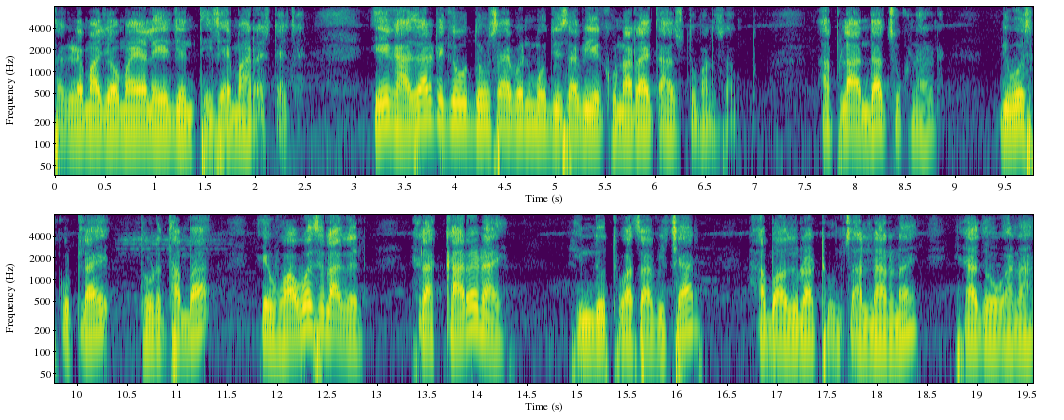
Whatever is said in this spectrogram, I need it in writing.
सगळ्या माझ्या मायाला हे जनतेच्या आहे महाराष्ट्राच्या एक हजार टक्के उद्धव साहेब आणि मोदी साहेब एक होणार आहेत आज तुम्हाला सांगतो. आपला अंदाज चुकणार नाही. दिवस कुठला आहे थोडं थांबा. हे व्हावंच लागेल. ह्याला कारण आहे हिंदुत्वाचा विचार हा बाजूला ठेवून चालणार नाही. ह्या दोघांना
